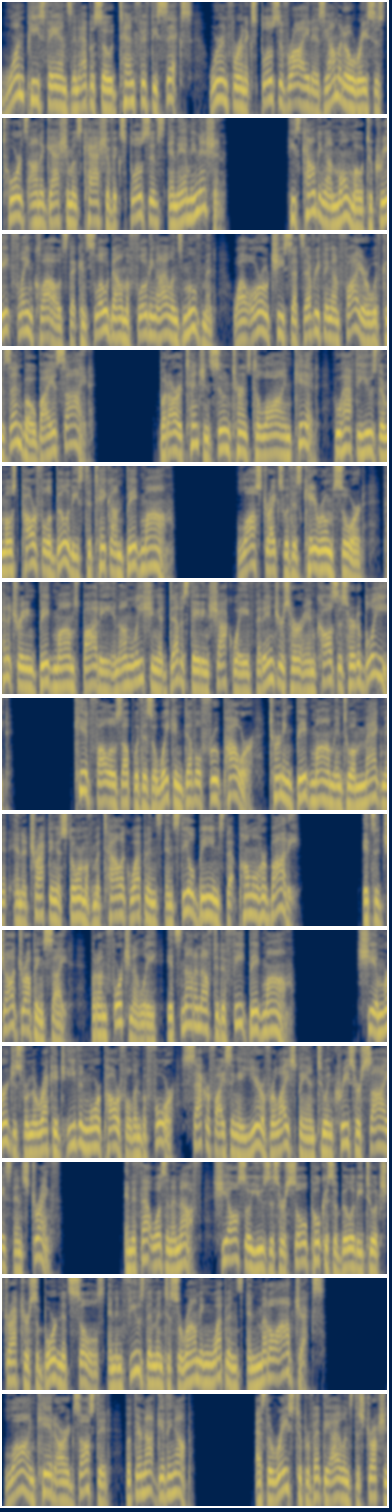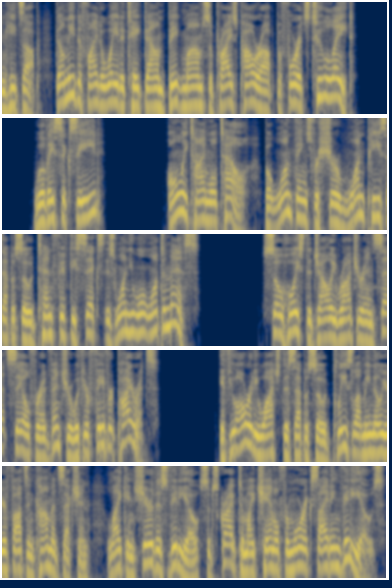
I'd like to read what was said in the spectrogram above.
One Piece fans in episode 1056, we're in for an explosive ride as Yamato races towards Onigashima's cache of explosives and ammunition. He's counting on Momo to create flame clouds that can slow down the floating island's movement, while Orochi sets everything on fire with Kazenbo by his side. But our attention soon turns to Law and Kid, who have to use their most powerful abilities to take on Big Mom. Law strikes with his K-Room sword, penetrating Big Mom's body and unleashing a devastating shockwave that injures her and causes her to bleed. Kid follows up with his awakened devil fruit power, turning Big Mom into a magnet and attracting a storm of metallic weapons and steel beams that pummel her body. It's a jaw-dropping sight, but unfortunately, it's not enough to defeat Big Mom. She emerges from the wreckage even more powerful than before, sacrificing a year of her lifespan to increase her size and strength. And if that wasn't enough, she also uses her soul pocus ability to extract her subordinates' souls and infuse them into surrounding weapons and metal objects. Law and Kid are exhausted, but they're not giving up. As the race to prevent the island's destruction heats up, they'll need to find a way to take down Big Mom's surprise power-up before it's too late. Will they succeed? Only time will tell, but one thing's for sure One Piece episode 1056 is one you won't want to miss. So hoist a Jolly Roger and set sail for adventure with your favorite pirates. If you already watched this episode please let me know your thoughts in comment section, like and share this video, subscribe to my channel for more exciting videos.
